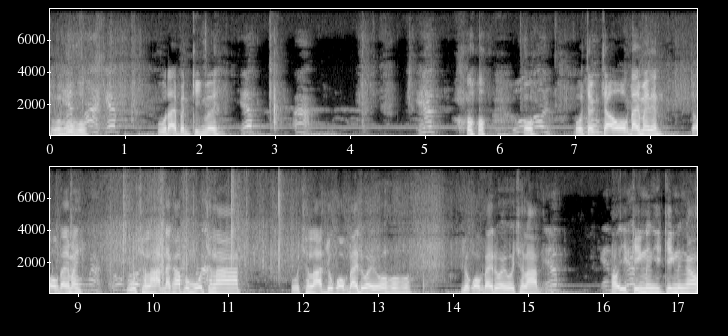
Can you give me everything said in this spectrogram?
โอ้โหโอ้ได้เป็นกิ่งเลยโอ้โหโอ้จะจะออกได้ไหมเนี่ยจะออกได้ไหมโอ้ฉลาดนะครับผมโอ้ฉลาดโอ้ฉลาดยกออกได้ด้วยโอ้โหยกออกได้ด้วยโอ้ฉลาดเอาอีกกิ่งหนึงอีกกิ่งหนึงเอา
